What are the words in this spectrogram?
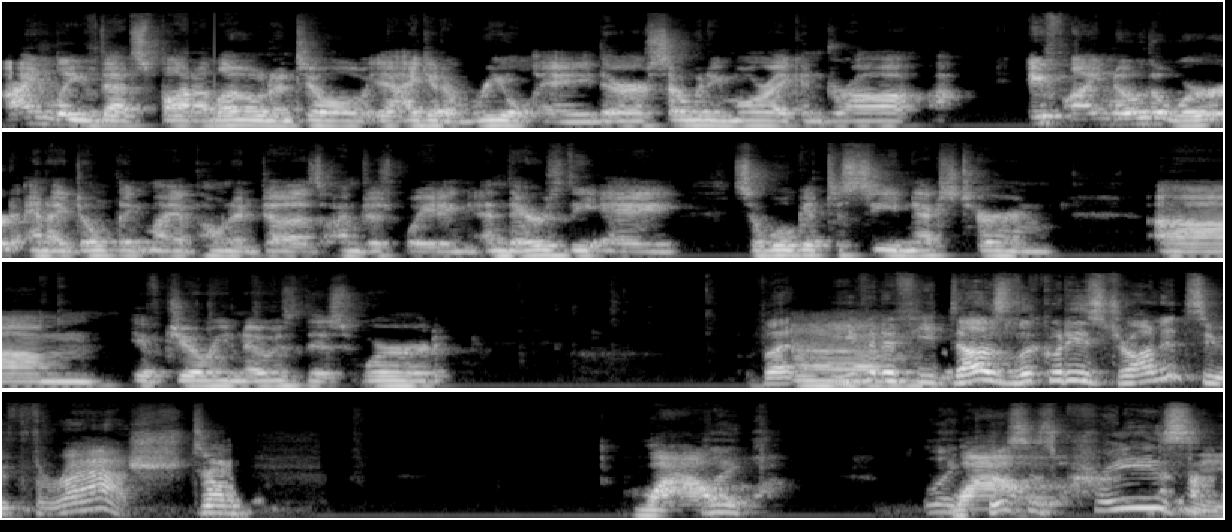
I leave that spot alone until I get a real A. There are so many more I can draw. If I know the word and I don't think my opponent does, I'm just waiting. And there's the A. So we'll get to see next turn um, if Joey knows this word. But um, even if he does, look what he's drawn into thrashed. Wow. Like, like wow. this is crazy.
